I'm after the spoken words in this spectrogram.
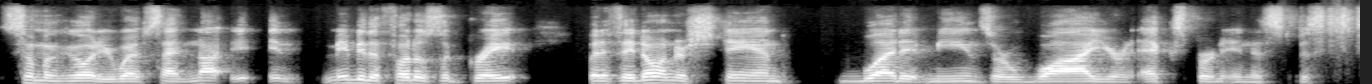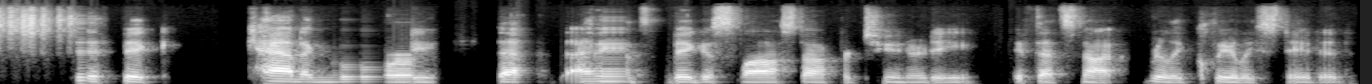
someone can go to your website not it, it, maybe the photos look great but if they don't understand what it means or why you're an expert in a specific category that i think that's the biggest lost opportunity if that's not really clearly stated.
